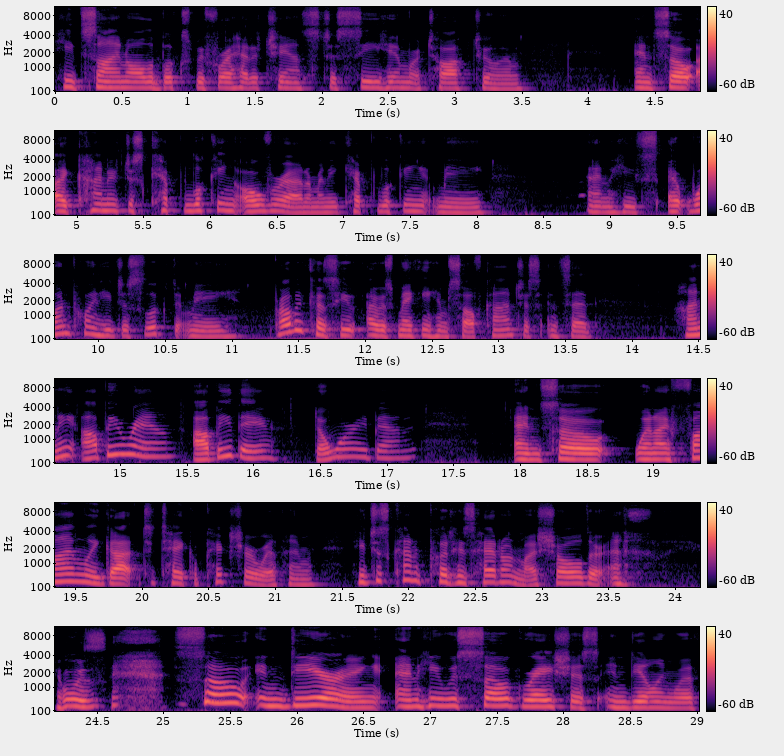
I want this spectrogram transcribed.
he'd sign all the books before I had a chance to see him or talk to him. And so I kind of just kept looking over at him, and he kept looking at me. And he's at one point he just looked at me, probably because I was making him self-conscious, and said, "Honey, I'll be around. I'll be there. Don't worry about it." And so when I finally got to take a picture with him, he just kind of put his head on my shoulder, and it was so endearing. And he was so gracious in dealing with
